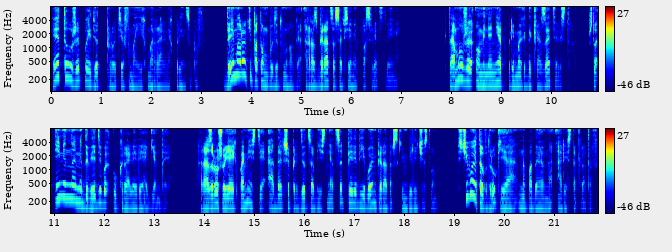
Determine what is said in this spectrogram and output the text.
Это уже пойдет против моих моральных принципов. Да и мороки потом будет много, разбираться со всеми последствиями. К тому же у меня нет прямых доказательств, что именно Медведевы украли реагенты. Разрушу я их поместье, а дальше придется объясняться перед его императорским величеством. С чего это вдруг я нападаю на аристократов?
